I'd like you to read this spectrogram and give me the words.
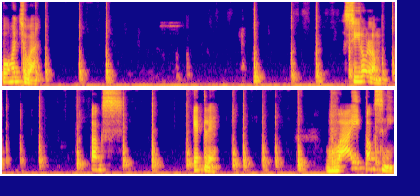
પહોંચવા સિરોલમ અક્ષ એટલે વાય અક્ષની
